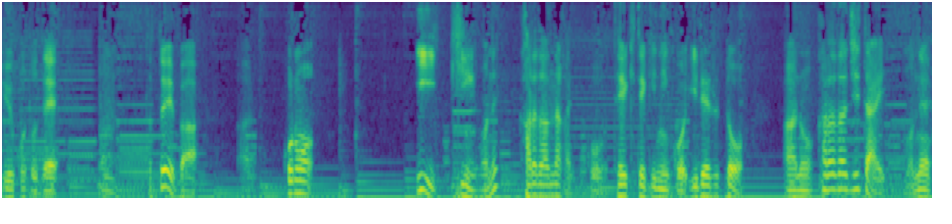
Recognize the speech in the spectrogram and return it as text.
ということで、うん。例えば、あこのいい菌をね、体の中にこう定期的にこう入れると、あの、体自体もね、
